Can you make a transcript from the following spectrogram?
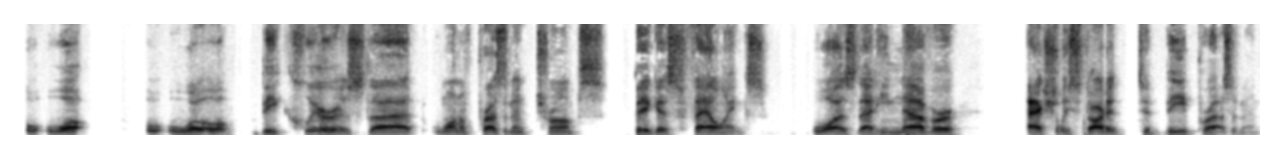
what will be clear is that one of President Trump's biggest failings was that he never actually started to be president.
